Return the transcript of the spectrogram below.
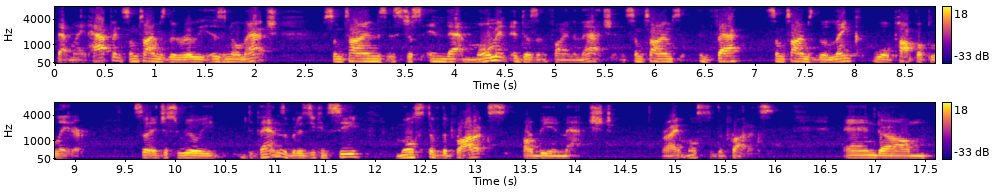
that might happen. Sometimes there really is no match. Sometimes it's just in that moment it doesn't find the match. And sometimes, in fact, sometimes the link will pop up later. So it just really depends. But as you can see, most of the products are being matched, right? Most of the products. And um,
